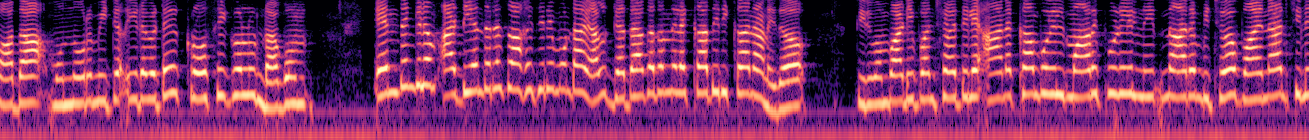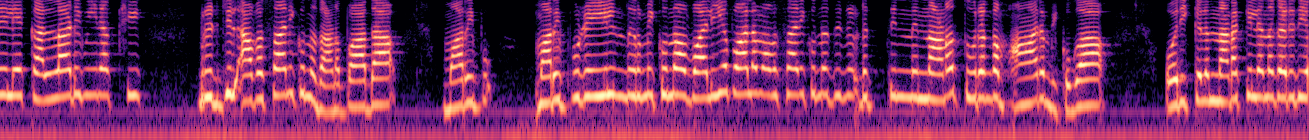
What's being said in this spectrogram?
പാത. മുന്നൂറ് മീറ്റർ ഇടവിട്ട് ക്രോസുകളുണ്ടാകും ഉണ്ടാകും. എന്തെങ്കിലും അടിയന്തര സാഹചര്യം ഉണ്ടായാൽ ഗതാഗതം നിലക്കാതിരിക്കാനാണിത്. തിരുവമ്പാടി പഞ്ചായത്തിലെ ആനക്കാമ്പൊയിൽ മാറിപ്പുഴയിൽ നിന്ന് ആരംഭിച്ച് വയനാട് ജില്ലയിലെ കല്ലാടി മീനാക്ഷി ബ്രിഡ്ജിൽ അവസാനിക്കുന്നതാണ് പാത. മറിപ്പു മറിപ്പുഴയിൽ നിർമ്മിക്കുന്ന വലിയ പാലം അവസാനിക്കുന്നതിനിടത്തിൽ നിന്നാണ് തുരങ്കം ആരംഭിക്കുക. ഒരിക്കലും നടക്കില്ലെന്ന് കരുതിയ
